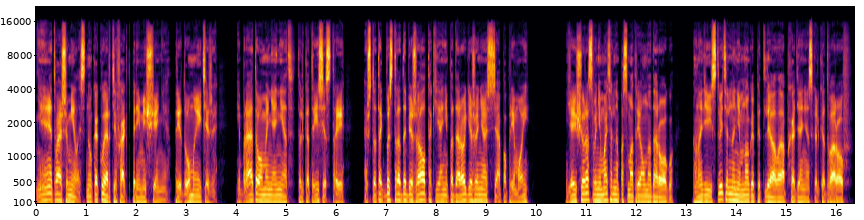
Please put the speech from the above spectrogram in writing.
«Нет, ваша милость, ну какой артефакт перемещения? Придумаете же. И брата у меня нет, только три сестры. А что так быстро добежал, так я не по дороге же нёсся, а по прямой». Я еще раз внимательно посмотрел на дорогу. Она действительно немного петляла, обходя несколько дворов.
